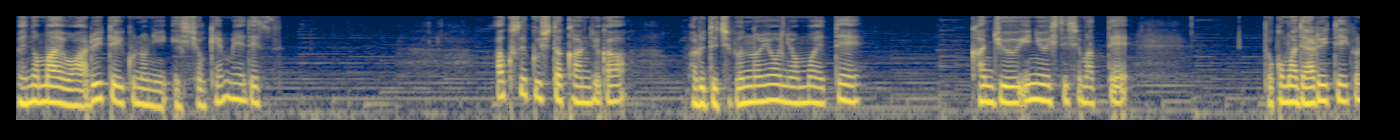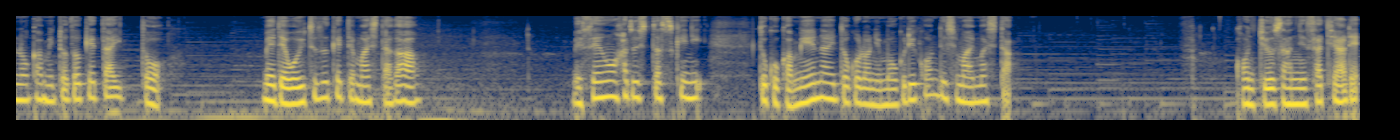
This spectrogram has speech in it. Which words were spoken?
目の前を歩いていくのに一生懸命です。アクセクした感じがまるで自分のように思えて感情移入してしまってどこまで歩いていくのか見届けたいと目で追い続けてましたが目線を外した隙にどこか見えないところに潜り込んでしまいました。昆虫さんに幸あれ。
